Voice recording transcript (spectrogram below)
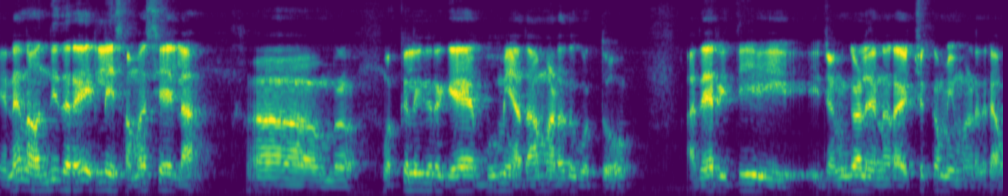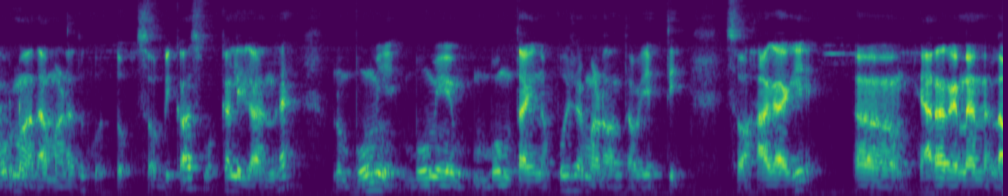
ಏನೇನೋ ಅಂದಿದ್ದಾರೆ ಇರಲಿ ಸಮಸ್ಯೆ ಇಲ್ಲ. ಒಕ್ಕಲಿಗರಿಗೆ ಭೂಮಿ ಅದ ಮಾಡೋದು ಗೊತ್ತು. ಅದೇ ರೀತಿ ಜನಗಳು ಏನಾರ ಹೆಚ್ಚು ಕಮ್ಮಿ ಮಾಡಿದ್ರೆ ಅವ್ರನ್ನೂ ಅದ ಮಾಡೋದು ಗೊತ್ತು. ಸೊ ಬಿಕಾಸ್ ಒಕ್ಕಲಿಗ ಅಂದರೆ ಭೂಮಿ ಭೂಮಿ ಭೂಮಿ ತಾಯಿನ ಪೂಜೆ ಮಾಡುವಂಥ ವ್ಯಕ್ತಿ. ಸೊ ಹಾಗಾಗಿ ಯಾರ್ಯಾರು ಏನೇನೆಲ್ಲ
